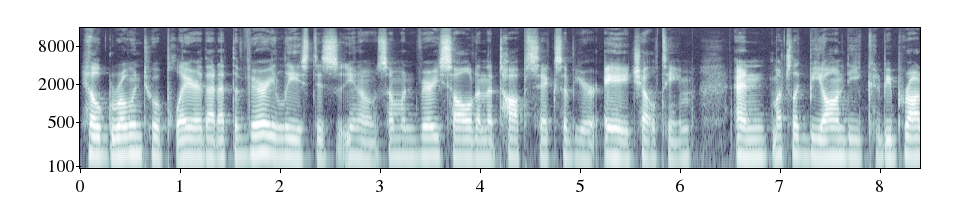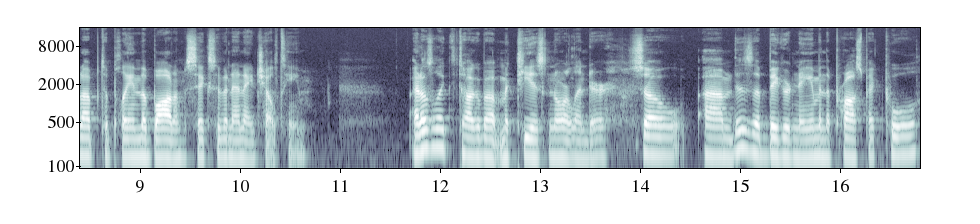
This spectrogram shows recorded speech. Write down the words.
he'll grow into a player that at the very least is, you know, someone very solid in the top 6 of your AHL team. And much like Biondi could be brought up to play in the bottom 6 of an NHL team. I'd also like to talk about Mattias Norlinder. So, um, this is a bigger name in the prospect pool.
